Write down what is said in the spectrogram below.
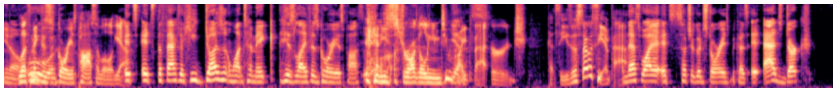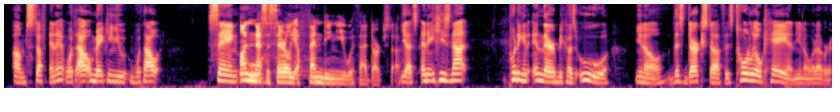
you know, Let's make this as gory as possible. Yeah. It's it's the fact that he doesn't want to make his life as gory as possible. and he's struggling to fight that urge because he's a sociopath. And that's why it's such a good story is because it adds dark um, stuff in it without making you without saying ooh, unnecessarily offending you with that dark stuff. Yes, and he's not putting it in there because ooh, you know, this dark stuff is totally okay and you know whatever.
